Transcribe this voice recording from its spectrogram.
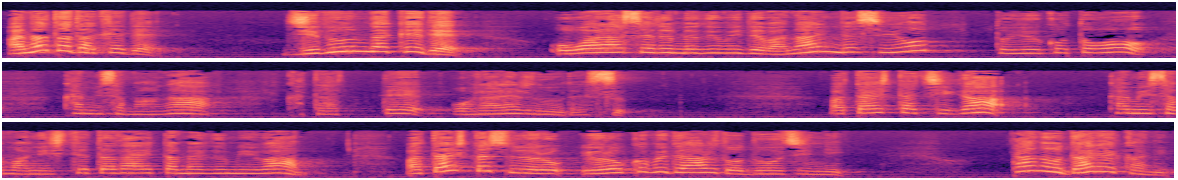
あなただけで自分だけで終わらせる恵みではないんですよということを神様が語っておられるのです。私たちが神様にしていただいた恵みは私たちの喜びであると同時に他の誰かに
